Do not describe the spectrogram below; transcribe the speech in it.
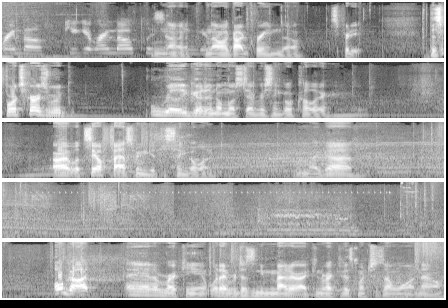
Rainbow. Can you get rainbow? Please No, no, I got green though. It's pretty. The sports cars were really good in almost every single color. All right, let's see how fast we can get this thing going. Oh my god. Oh god, and I'm wrecking it. Whatever, doesn't even matter. I can wreck it as much as I want now.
